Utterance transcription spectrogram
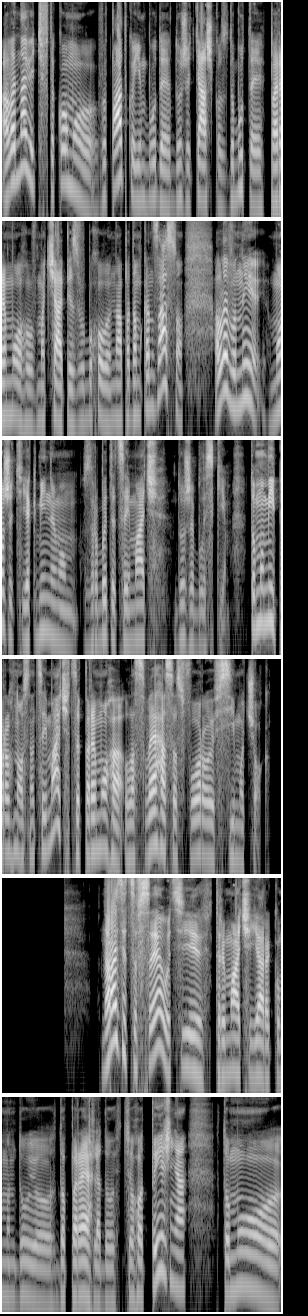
Але навіть в такому випадку їм буде дуже тяжко здобути перемогу в матчапі з вибуховим нападом Канзасу, але вони можуть, як мінімум, зробити цей матч дуже близьким. Тому мій прогноз на цей матч це перемога Лас-Вегаса з форою в 7 очок. Наразі це все. Оці три матчі я рекомендую до перегляду цього тижня. Тому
